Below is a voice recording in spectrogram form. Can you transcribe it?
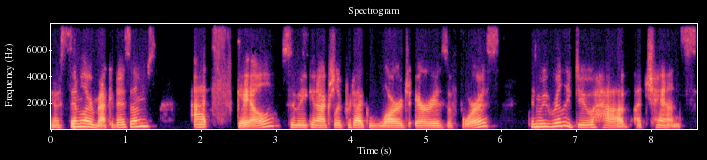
you know similar mechanisms at scale so we can actually protect large areas of forests, then we really do have a chance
